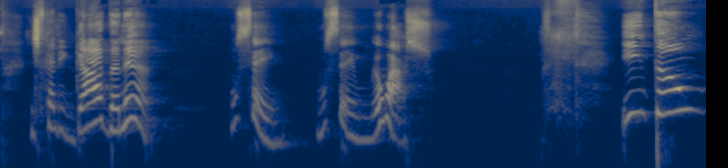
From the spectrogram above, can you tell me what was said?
A gente fica ligada, né? Não sei, não sei, eu acho. Então,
